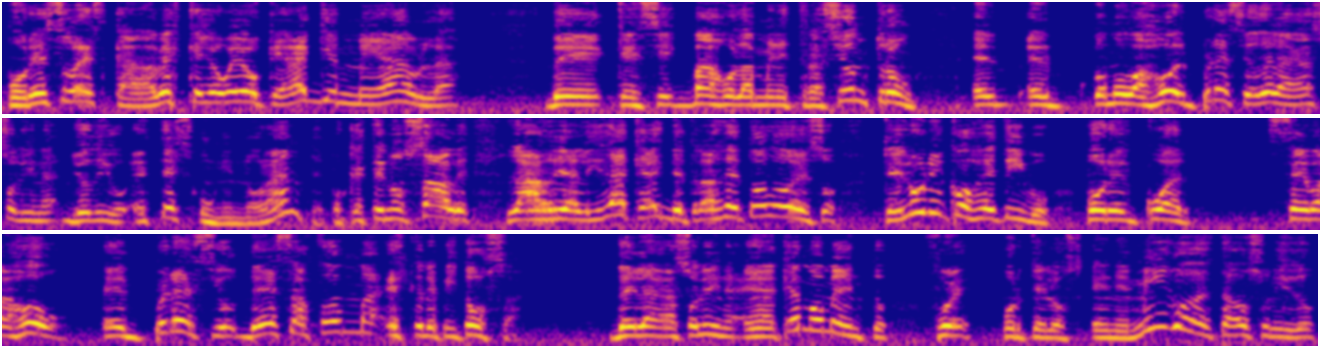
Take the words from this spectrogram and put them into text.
Por eso es, cada vez que yo veo que alguien me habla de que si bajo la administración Trump, el, el, como bajó el precio de la gasolina, yo digo, este es un ignorante, porque este no sabe la realidad que hay detrás de todo eso, que el único objetivo por el cual se bajó el precio de esa forma estrepitosa de la gasolina en aquel momento fue porque los enemigos de Estados Unidos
